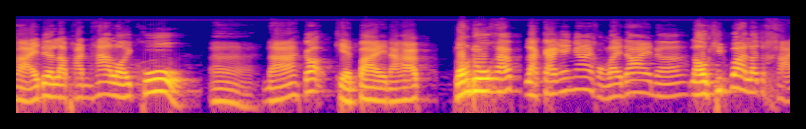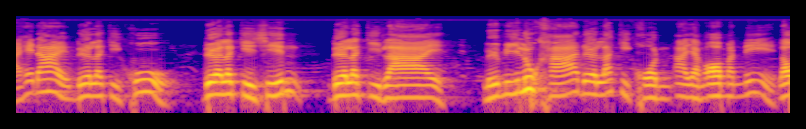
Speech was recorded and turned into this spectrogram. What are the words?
ขายเดือนละพันห้าร้อยคู่อ่านะก็เขียนไปนะครับ ลองดูครับหลักการง่าย ๆ ของรายได้นะ เราคิดว่าเราจะขายให้ได้เดือนละกี่คู่ เดือนละกี่ชิ้น เดือนละกี่ลาย หรือมีลูกค้าเดือนละกี่คนอ่าอย่างออมมันนี่ เรา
